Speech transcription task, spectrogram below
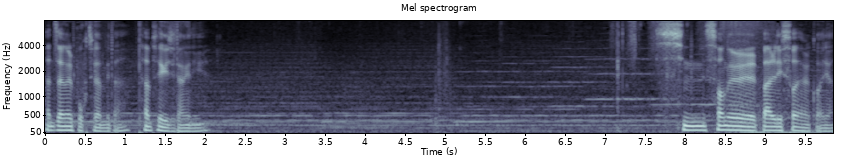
한 장을 복제합니다. 탐색이지 당연히 신성을 빨리 써야 할 거 아니야.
